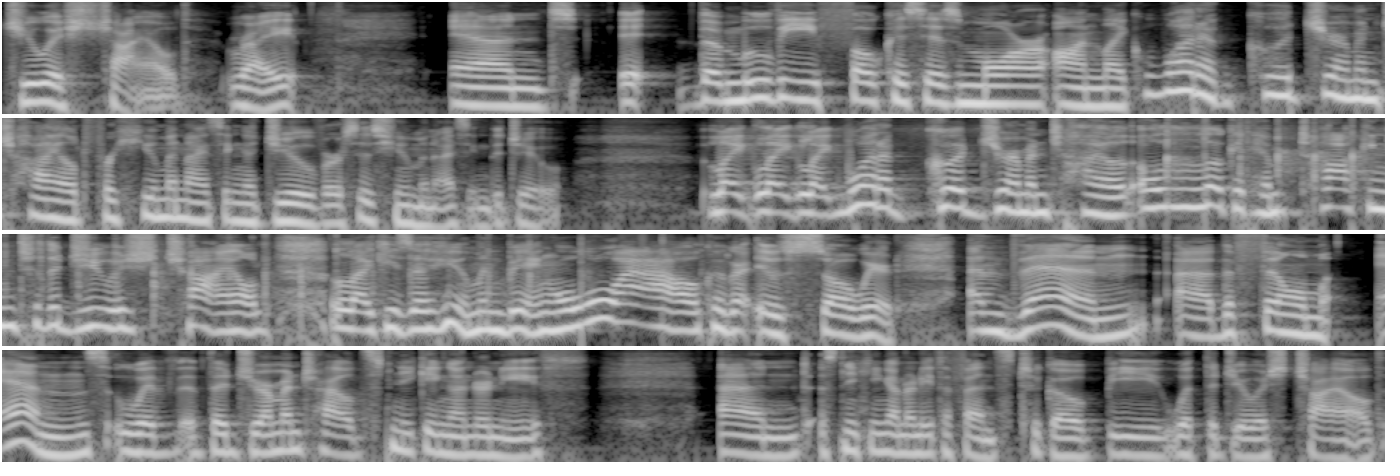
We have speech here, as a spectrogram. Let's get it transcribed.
Jewish child, right? And it, the movie focuses more on like what a good German child for humanizing a Jew versus humanizing the Jew. Like like like what a good german child. Oh look at him talking to the jewish child like he's a human being. Wow congra- it was so weird. And then uh, the film ends with the german child sneaking underneath and sneaking underneath a fence to go be with the jewish child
